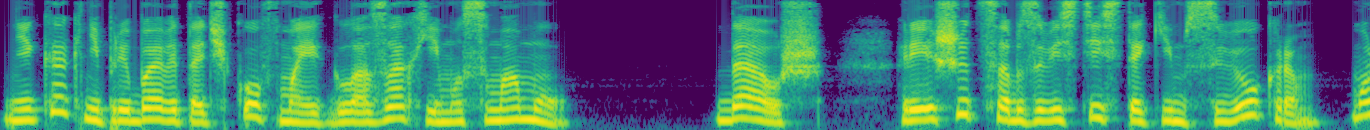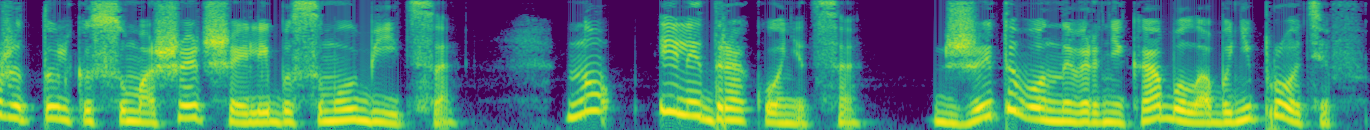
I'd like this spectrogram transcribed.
никак не прибавит очков в моих глазах ему самому. Да уж, решиться обзавестись таким свекром может только сумасшедшая либо самоубийца. Ну, или драконица. Джита вон наверняка была бы не против.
